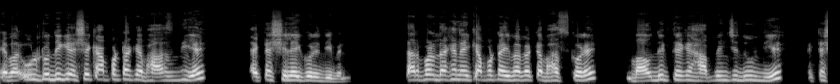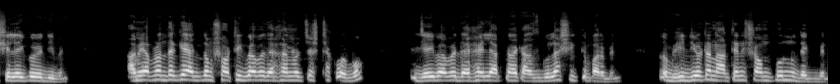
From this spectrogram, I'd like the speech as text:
এবার উল্টো দিকে এসে কাপড়টাকে ভাঁজ দিয়ে একটা সেলাই করে দিবেন। তারপর দেখেন এই কাপড়টা এইভাবে একটা ভাঁজ করে বাউ দিক থেকে হাফ ইঞ্চি দূর দিয়ে একটা সেলাই করে দিবেন। আমি আপনাদেরকে একদম সঠিকভাবে দেখানোর চেষ্টা করব। যেইভাবে দেখাইলে আপনারা কাজগুলা শিখতে পারবেন। তো ভিডিওটা না টেনে সম্পূর্ণ দেখবেন।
